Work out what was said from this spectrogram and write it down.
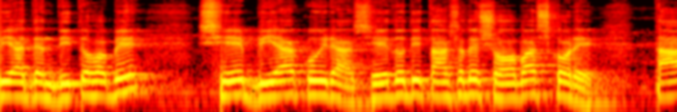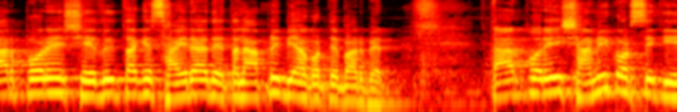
বিয়া দেন, দিতে হবে, সে বিয়া কইরা, সে যদি তার সাথে সহবাস করে, তারপরে সে যদি তাকে ছাইরা দেয়, তাহলে আপনি বিয়া করতে পারবেন। তারপরে স্বামী করছে কি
